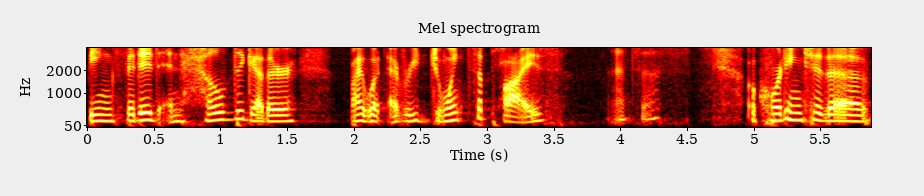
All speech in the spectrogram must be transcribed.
being fitted and held together by what every joint supplies, that's us, according to the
